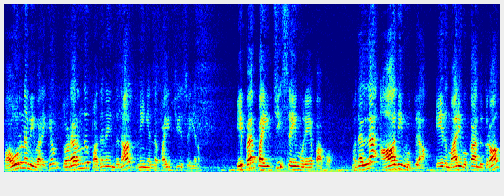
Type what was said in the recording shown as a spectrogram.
பௌர்ணமி வரைக்கும் தொடர்ந்து பதினைந்து நாள் நீங்க இந்த பயிற்சியை செய்யணும். இப்ப பயிற்சி செய்முறையை பார்ப்போம். முதல்ல ஆதி முத்ரா இது மாதிரி உட்காந்துக்கிறோம்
